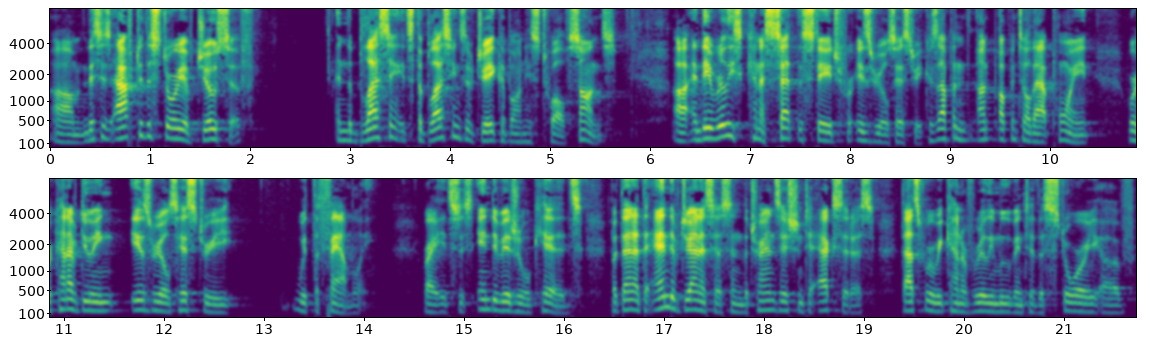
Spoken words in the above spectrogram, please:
Um, this is after the story of Joseph. And the blessing, it's the blessings of Jacob on his 12 sons. Uh, and they really kind of set the stage for Israel's history. Because up, up until that point, we're kind of doing Israel's history with the family, right? It's just individual kids. But then at the end of Genesis and the transition to Exodus, that's where we kind of really move into the story of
